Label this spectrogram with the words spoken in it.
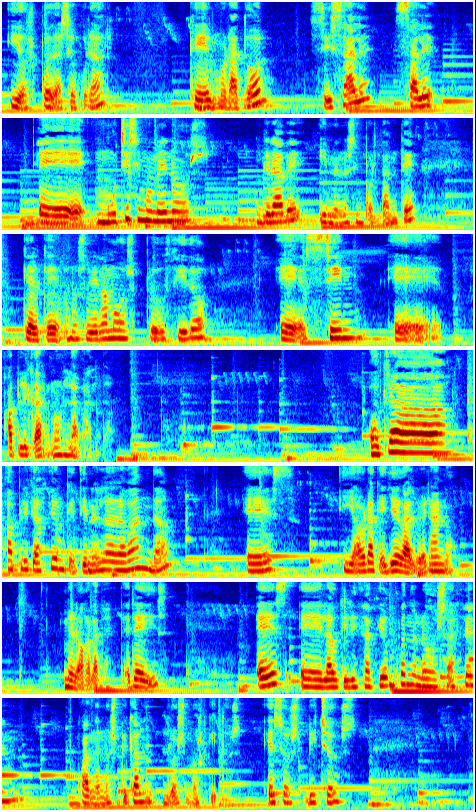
y os puedo asegurar que el moratón si sale, sale eh, muchísimo menos grave y menos importante que el que nos hubiéramos producido eh, sin eh, aplicarnos la banda. Otra aplicación que tiene la lavanda es, y ahora que llega el verano, me lo agradeceréis, es la utilización cuando nos hacen, cuando nos pican los mosquitos, esos bichos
